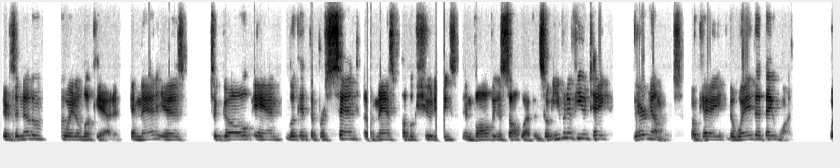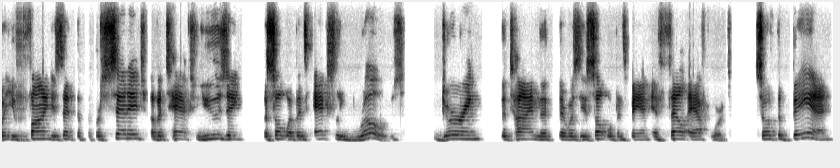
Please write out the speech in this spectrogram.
there's another way to look at it, and that is to go and look at the percent of mass public shootings involving assault weapons. So even if you take their numbers, okay, the way that they want, what you find is that the percentage of attacks using assault weapons actually rose during the time that there was the assault weapons ban and fell afterwards. So if the ban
